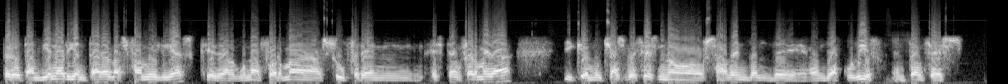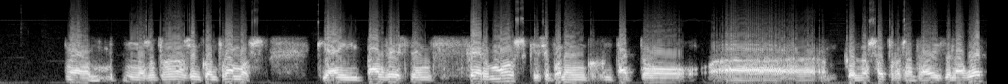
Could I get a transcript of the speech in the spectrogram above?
pero también orientar a las familias que de alguna forma sufren esta enfermedad y que muchas veces no saben dónde, dónde acudir. Entonces, eh, nosotros nos encontramos que hay padres de enfermos que se ponen en contacto ah, con nosotros a través de la web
